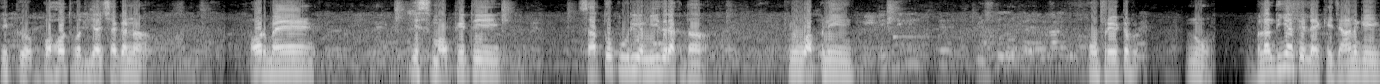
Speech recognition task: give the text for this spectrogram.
ਇੱਕ ਬਹੁਤ ਵਧੀਆ ਸ਼ਗਨ ਆ। ਔਰ ਮੈਂ ਇਸ ਮੌਕੇ ਤੇ ਸਭ ਤੋਂ ਪੂਰੀ ਉਮੀਦ ਰੱਖਦਾ ਕਿ ਉਹ ਆਪਣੀ ਕੋਆਪਰੇਟਿਵ ਨੂੰ ਬੁਲੰਦੀਆਂ ਤੇ ਲੈ ਕੇ ਜਾਣਗੇ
